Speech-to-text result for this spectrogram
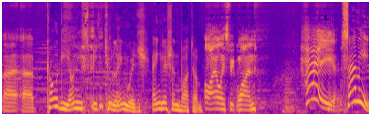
Uh, uh, Cody only speak two language, English and bottom. oh, I only speak one. Hey! Sammi,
